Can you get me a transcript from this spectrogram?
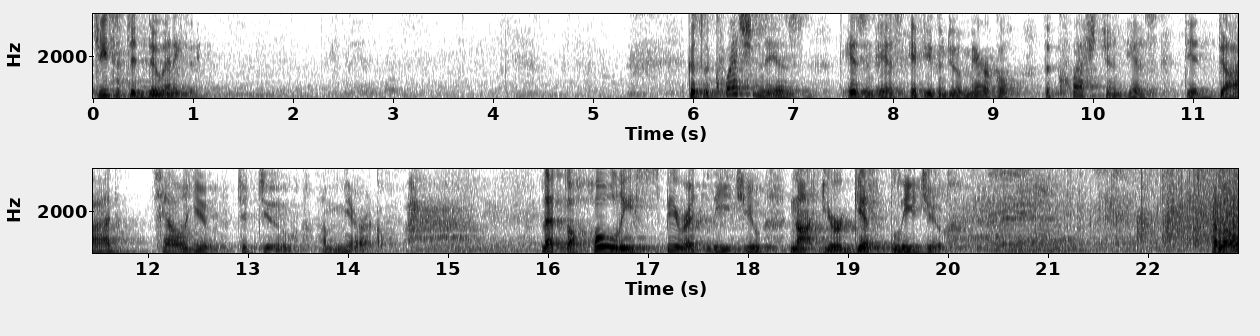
Jesus didn't do anything. Because the question is, isn't is if you can do a miracle. The question is, did God tell you to do a miracle? Let the Holy Spirit lead you, not your gift lead you. Hello?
